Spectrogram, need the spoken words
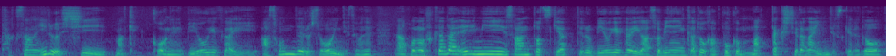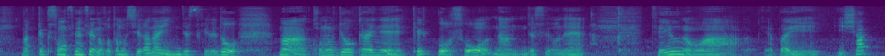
たくさんいるし、まあ、結構ね美容外科医遊んでる人多いんですよねこの深田栄美さんと付き合ってる美容外科医が遊び人かどうか僕全く知らないんですけれど全くその先生のことも知らないんですけれどまあこの業界ね結構そうなんですよね。っていうのはやっぱり医者って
